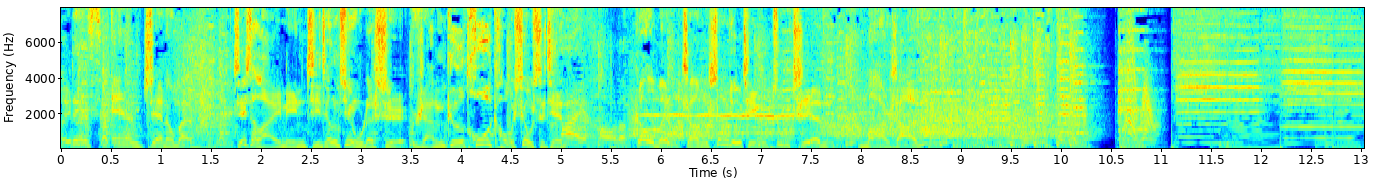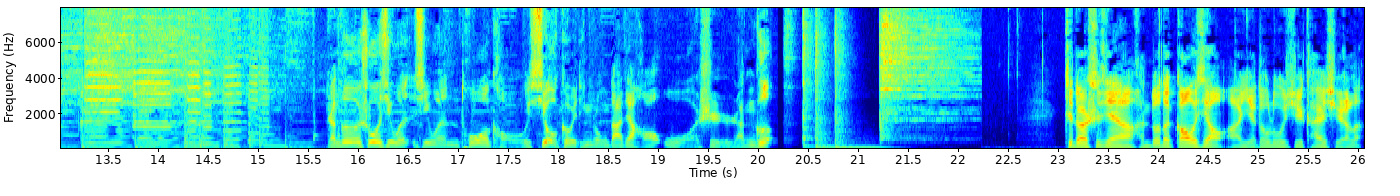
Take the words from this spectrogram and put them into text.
Ladies and gentlemen，接下来您即将进入的是然哥脱口秀时间。太好了，让我们掌声有请主持人马然。然哥说新闻，新闻脱口秀，各位听众大家好，我是然哥。这段时间啊，很多的高校啊也都陆续开学了，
